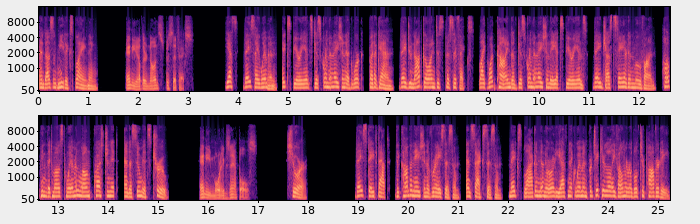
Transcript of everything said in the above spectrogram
and doesn't need explaining. Any other non-specifics? Yes, they say women experience discrimination at work, but again, they do not go into specifics, like what kind of discrimination they experience, they just say it and move on, hoping that most women won't question it, and assume it's true. Any more examples? Sure, they state that the combination of racism and sexism makes black and minority ethnic women particularly vulnerable to poverty.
